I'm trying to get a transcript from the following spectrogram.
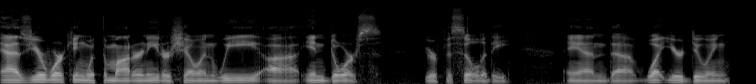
as you're working with the Modern Eater Show, and we uh, endorse your facility and uh, what you're doing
